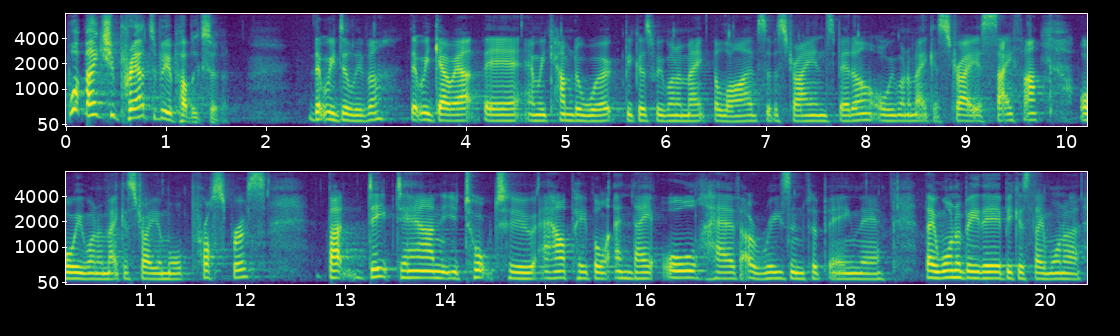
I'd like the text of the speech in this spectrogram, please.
what makes you proud to be a public servant? That we deliver, that we go out there and we come to work because we want to make the lives of Australians better, or we want to make Australia safer, or we want to make Australia more prosperous. But deep down, you talk to our people, and they all have a reason for being there. They want to be there because they want to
